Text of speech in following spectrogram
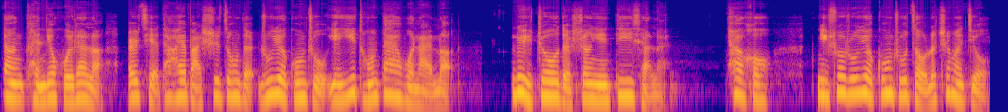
但肯定回来了。而且他还把失踪的如月公主也一同带回来了。”绿洲的声音低下来：“太后，你说如月公主走了这么久，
